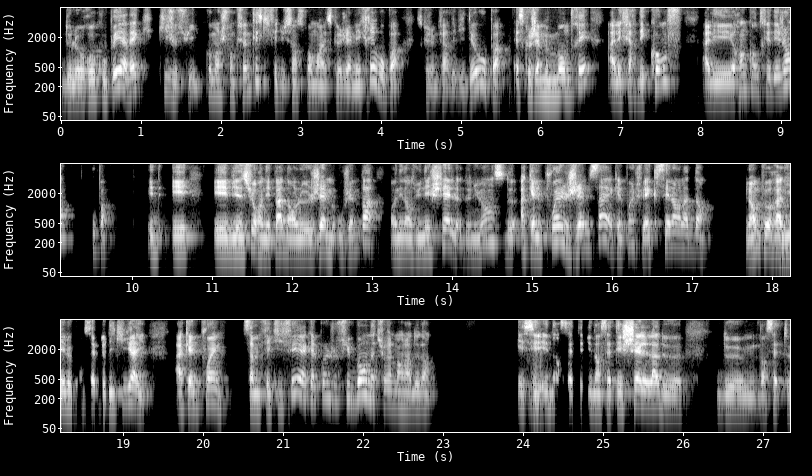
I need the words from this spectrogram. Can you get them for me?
de le recouper avec qui je suis, comment je fonctionne, qu'est-ce qui fait du sens pour moi? Est-ce que j'aime écrire ou pas? Est-ce que j'aime faire des vidéos ou pas? Est-ce que j'aime me montrer, aller faire des confs, aller rencontrer des gens ou pas? Et, et, bien sûr, on n'est pas dans le j'aime ou j'aime pas. On est dans une échelle de nuances de à quel point j'aime ça et à quel point je suis excellent là-dedans. Là, on peut rallier le concept de l'ikigai. À quel point ça me fait kiffer et à quel point je suis bon naturellement là-dedans. Et c'est dans cette, dans cette échelle-là, de, de, dans cette,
